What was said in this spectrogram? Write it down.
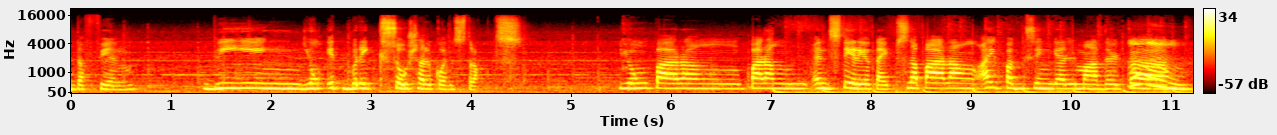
the film being yung it breaks social constructs. Yung parang parang and stereotypes na parang ay pag single mother ka Mm.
